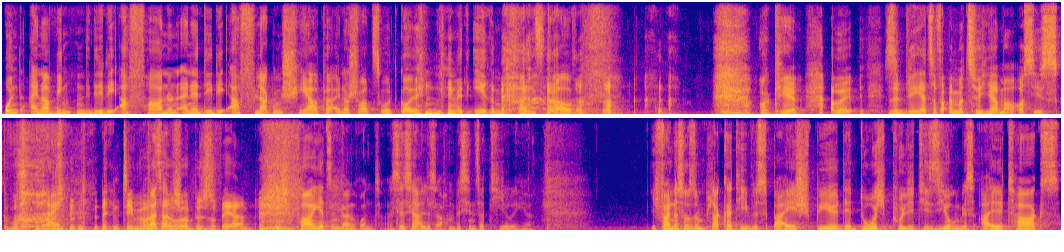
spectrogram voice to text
und einer winkenden DDR-Fahne und einer DDR-Flaggenschärpe, einer schwarz-rot-goldenen mit Ehrenkranz drauf. Okay, aber sind wir jetzt auf einmal zu Jammer-Ossis geworden, Nein. indem wir uns Pass darüber ich, beschweren? Ich fahre jetzt einen Gang runter. Es ist ja alles auch ein bisschen Satire hier. Ich fand das nur so ein plakatives Beispiel der Durchpolitisierung des Alltags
